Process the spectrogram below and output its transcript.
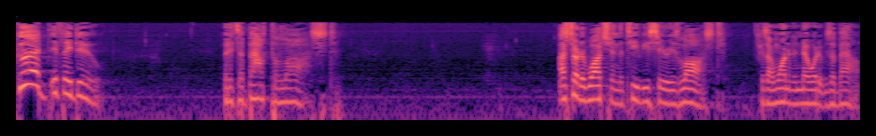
Good if they do. But it's about the lost. I started watching the TV series Lost because I wanted to know what it was about.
